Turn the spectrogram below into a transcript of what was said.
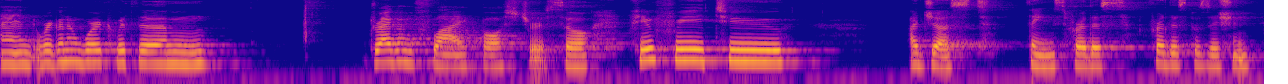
And we're gonna work with um, dragonfly posture. So feel free to adjust things for this for this position.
